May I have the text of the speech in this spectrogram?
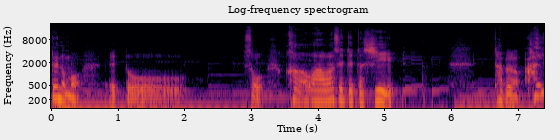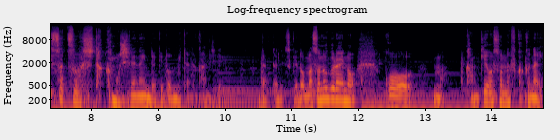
というのも、えっとそう顔を合わせてたし多分挨拶はしたかもしれないんだけどみたいな感じでだったんですけど、まあ、そのぐらいのこう、まあ、関係はそんな深くない、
